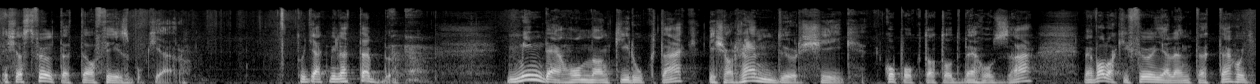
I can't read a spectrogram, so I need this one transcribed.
és ezt föltette a Facebookjára. Tudják, mi lett ebből? Mindenhonnan kirúgták, és a rendőrség kopogtatott be hozzá, mert valaki följelentette, hogy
